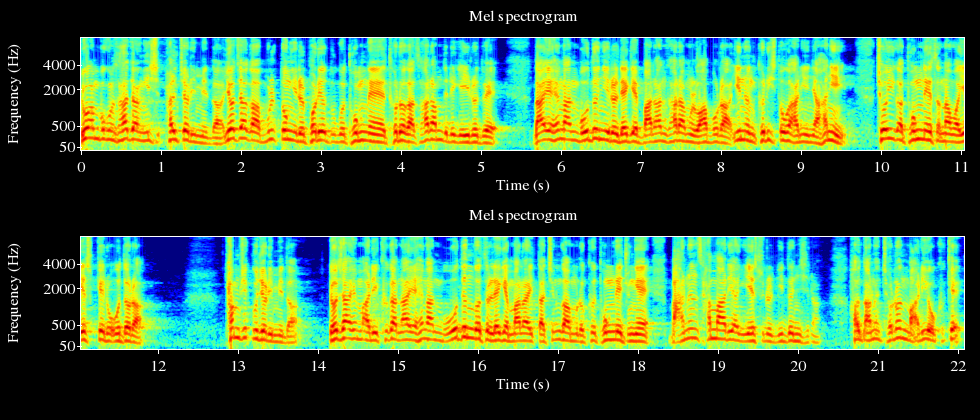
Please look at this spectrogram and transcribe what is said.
요한복음 4장 28절입니다. 여자가 물동이를 버려두고 동네에 들어가 사람들에게 이르되 나의 행한 모든 일을 내게 말한 사람을 와보라. 이는 그리스도가 아니냐 하니 저희가 동네에서 나와 예수께로 오더라. 39절입니다. 여자의 말이 그가 나의 행한 모든 것을 내게 말하였다 증거함으로 그 동네 중에 많은 사마리아 예수를 믿은지라. 아, 나는 저런 말이요. 그렇게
